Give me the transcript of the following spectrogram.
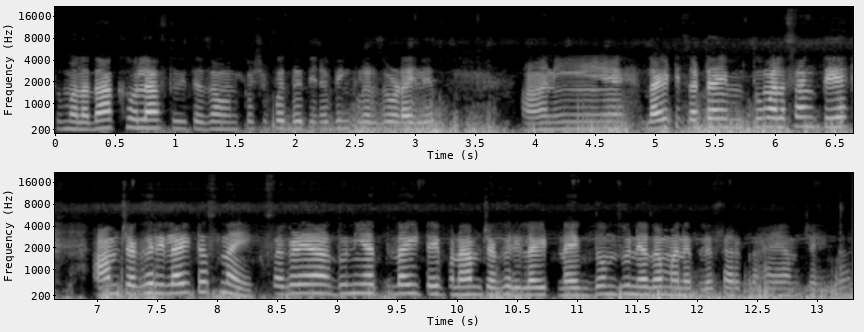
तुम्हाला दाखवलं असतं तिथं जाऊन कशा पद्धतीनं पिंकलर जोडायले आणि लाईटीचा टाईम तुम्हाला सांगते आमच्या घरी लाईटच नाही. सगळ्या दुनियात लाइट आहे पण आमच्या घरी लाइट नाही. एकदम जुन्या जमान्यातल्यासारखं आहे आमच्या इथं.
